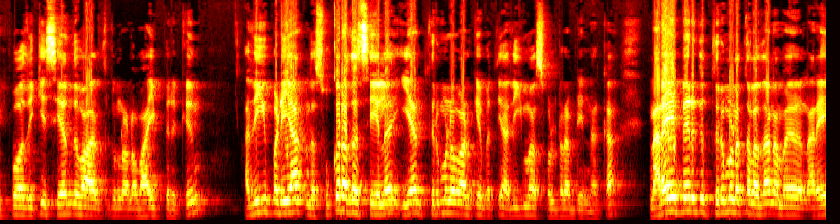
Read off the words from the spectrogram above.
இப்போதைக்கு சேர்ந்து வாழறதுக்கு உண்டான வாய்ப்பு இருக்குது அதிகப்படியாக இந்த சுக்கர தசையில் ஏன் திருமண வாழ்க்கையை பற்றி அதிகமாக சொல்கிறேன் அப்படின்னாக்கா நிறைய பேருக்கு திருமணத்தில் தான் நம்ம நிறைய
